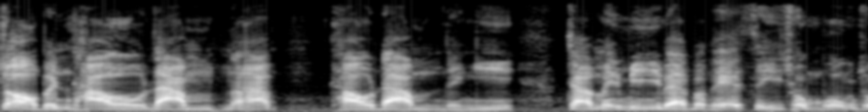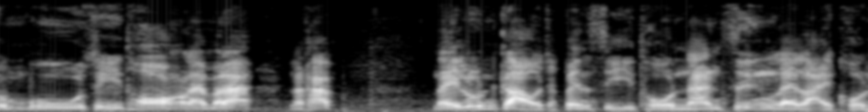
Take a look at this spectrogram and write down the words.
จะออกเป็นเทาดำนะครับ เทาดำอย่างนี้จะไม่มีแบบประเภทสีชมพงชมพูสีทองอะไรมาแล้วนะครับ ในรุ่นเก่าจะเป็นสีโทนนั้น ซึ่งหลาย ๆ คน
